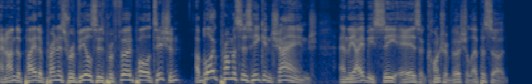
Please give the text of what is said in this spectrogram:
An underpaid apprentice reveals his preferred politician. A bloke promises he can change. And the ABC airs a controversial episode.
